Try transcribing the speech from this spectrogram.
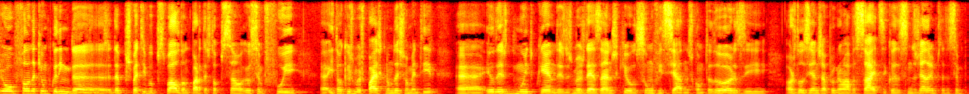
eu falando aqui um bocadinho da, da perspectiva pessoal, de onde parte esta opção, eu sempre fui. eh, e estão aqui os meus pais que não me deixam mentir. eh, eu, desde muito pequeno, desde os meus 10 anos, que eu sou um viciado nos computadores e aos 12 anos já programava sites e coisas assim do género, e portanto eu sempre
